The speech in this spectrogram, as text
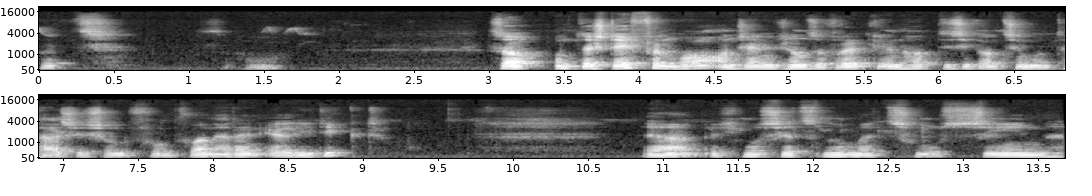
kurz. So. so, und der Stefan war anscheinend schon so freundlich und hat diese ganze Montage schon von vornherein erledigt. Ja, ich muss jetzt nur mal zusehen,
